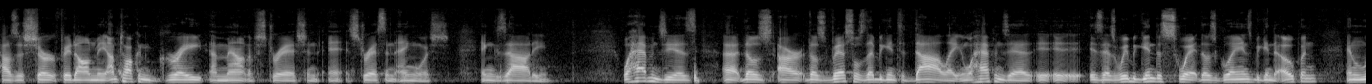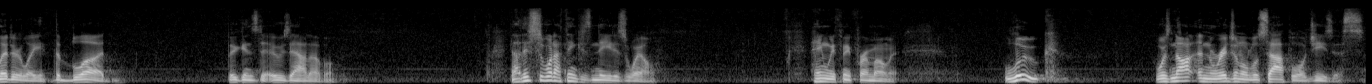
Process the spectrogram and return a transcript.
How's this shirt fit on me? I'm talking great amount of stress and stress and anguish anxiety. What happens is uh, those, our, those vessels, they begin to dilate. And what happens is, is as we begin to sweat, those glands begin to open, and literally the blood begins to ooze out of them. Now, this is what I think is neat as well. Hang with me for a moment. Luke was not an original disciple of Jesus.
